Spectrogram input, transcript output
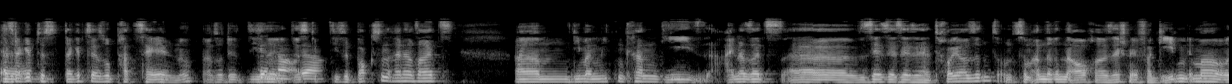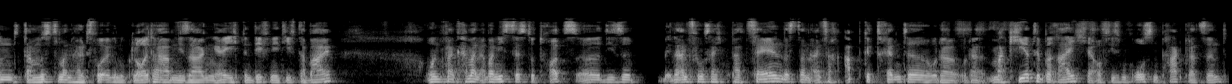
Also da gibt ähm, es, da gibt es ja so Parzellen, ne? Also die, diese, genau, es ja. gibt diese Boxen einerseits, ähm, die man mieten kann, die einerseits äh, sehr, sehr, sehr, sehr teuer sind und zum anderen auch äh, sehr schnell vergeben immer und da müsste man halt vorher genug Leute haben, die sagen, ey, ich bin definitiv dabei. Und dann kann man aber nichtsdestotrotz äh, diese, in Anführungszeichen, Parzellen, das dann einfach abgetrennte oder, oder markierte Bereiche auf diesem großen Parkplatz sind,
